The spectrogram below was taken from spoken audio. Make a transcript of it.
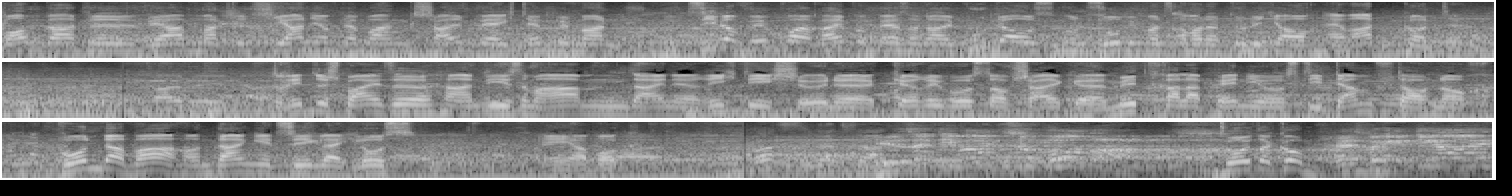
Baumgartel, wir haben Matriciani auf der Bank, Schallenberg, Tempelmann. Sieht auf jeden Fall rein vom Personal gut aus und so, wie man es aber natürlich auch erwarten konnte. Dritte Speise an diesem Abend, eine richtig schöne Currywurst auf Schalke mit Jalapenos, die dampft auch noch wunderbar und dann geht's hier gleich los. Ey, ja Bock. Wir sind die beiden zum Torwart. Torhüter, komm. Es beginnt die 1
